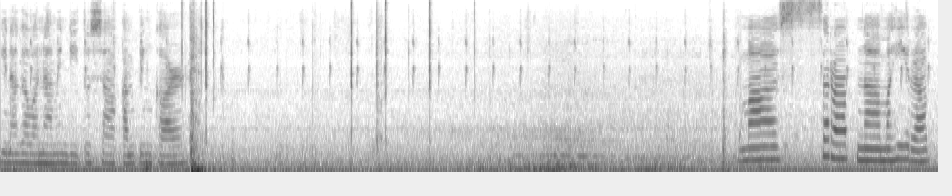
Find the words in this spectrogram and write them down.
ginagawa namin dito sa camping car. Masarap na mahirap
